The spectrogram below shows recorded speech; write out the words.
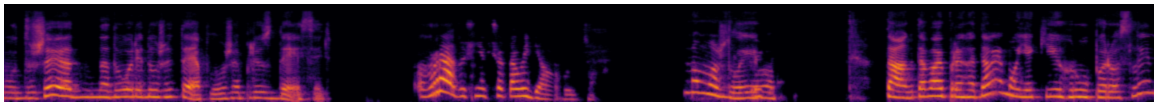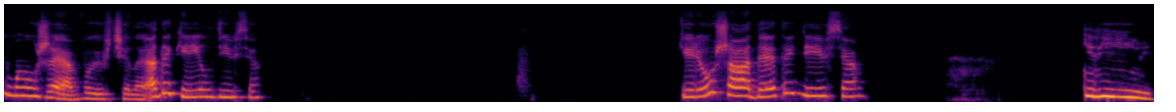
от вже на дворі дуже тепло, вже плюс 10. Градусник что-то выдергивается. Ну, можливо. Так, давай пригадаємо, які групи рослин ми вже вивчили. А де Кирил дівся? Кирюша, а де ти дівся? Кирилл.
